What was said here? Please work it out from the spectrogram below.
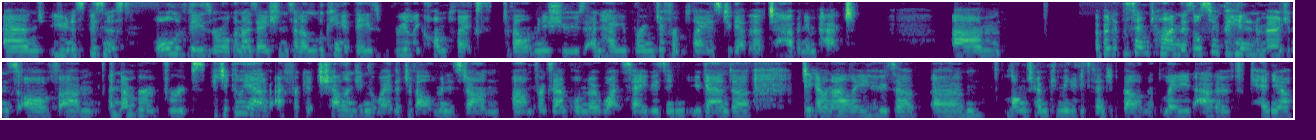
and Eunice Business. All of these are organisations that are looking at these really complex development issues and how you bring different players together to have an impact. Um, but at the same time, there's also been an emergence of um, a number of groups, particularly out of Africa, challenging the way that development is done. Um, for example, No White Saviours in Uganda, Degan Ali, who's a um, long-term community centre development lead out of Kenya.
